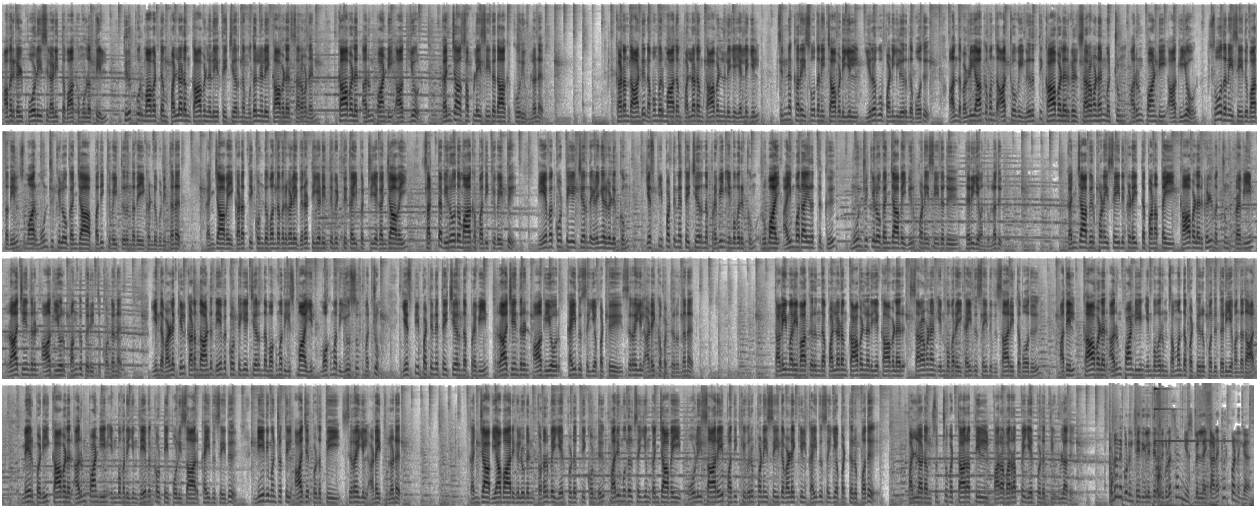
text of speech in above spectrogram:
அவர்கள் போலீசில் அளித்த வாக்குமூலத்தில் திருப்பூர் மாவட்டம் பல்லடம் காவல் நிலையத்தைச் சேர்ந்த முதல்நிலை காவலர் சரவணன் காவலர் அருண்பாண்டி ஆகியோர் கஞ்சா சப்ளை செய்ததாக கூறியுள்ளனர். கடந்த ஆண்டு நவம்பர் மாதம் பல்லடம் காவல் நிலைய எல்லையில் சின்னக்கரை சோதனைச் சாவடியில் இரவு பணியில் இருந்தபோது அந்த வழியாக வந்த ஆட்டோவை நிறுத்தி காவலர்கள் சரவணன் மற்றும் அருண்பாண்டி ஆகியோர் சோதனை செய்து பார்த்ததில் சுமார் மூன்று கிலோ கஞ்சா பதுக்கி வைத்திருந்ததை கண்டுபிடித்தனர். கஞ்சாவை கடத்தி கொண்டு வந்தவர்களை விரட்டியடித்துவிட்டு கைப்பற்றிய கஞ்சாவை சட்டவிரோதமாக பதுக்கி வைத்து தேவக்கோட்டையைச் சேர்ந்த இளைஞர்களுக்கும் எஸ்பி பட்டினத்தைச் சேர்ந்த பிரவீன் என்பவருக்கும் ரூபாய் ஐம்பதாயிரத்துக்கு மூன்று கிலோ கஞ்சாவை விற்பனை செய்தது தெரிய வந்துள்ளது. கஞ்சா விற்பனை செய்து கிடைத்த பணத்தை காவலர்கள் மற்றும் பிரவீன் ராஜேந்திரன் ஆகியோர் பங்கு பிரித்துக் கொண்டனர். இந்த வழக்கில் கடந்த ஆண்டு தேவக்கோட்டையைச் சேர்ந்த முகமது இஸ்மாயில் முகமது யூசுப் மற்றும் எஸ்பி பட்டினத்தைச் சேர்ந்த பிரவீன் ராஜேந்திரன் ஆகியோர் கைது செய்யப்பட்டு சிறையில் அடைக்கப்பட்டிருந்தனர். தலைமறைவாக இருந்த பல்லடம் காவல் நிலைய காவலர் சரவணன் என்பவரை கைது செய்து விசாரித்தபோது அதில் காவலர் அருண்பாண்டியன் என்பவரும் சம்பந்தப்பட்டிருப்பது தெரிய வந்ததால் மேற்படி காவலர் அருண்பாண்டியன் என்பவரையும் தேவக்கோட்டை போலீசார் கைது செய்து நீதிமன்றத்தில் ஆஜர்படுத்தி சிறையில் அடைத்துள்ளனர். கஞ்சா வியாபாரிகளுடன் தொடர்பை ஏற்படுத்தி கொண்டு பறிமுதல் செய்யும் கஞ்சாவை போலீசாரே பதுக்கி விற்பனை செய்த வழக்கில் கைது செய்யப்பட்டிருப்பது பல்லடம் சுற்றுவட்டாரத்தில் பரபரப்பை ஏற்படுத்தியுள்ளது. உடனுக்குடன் செய்திகளை தெரிந்து கொள்ள சன் நியூஸ் பெல் ஐகானை கிளிக் பண்ணுங்க.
